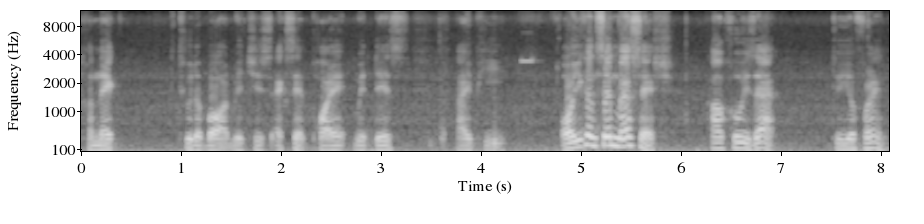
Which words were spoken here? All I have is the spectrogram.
connect to the board which is access point with this IP or you can send message. How cool is that? To your friend.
